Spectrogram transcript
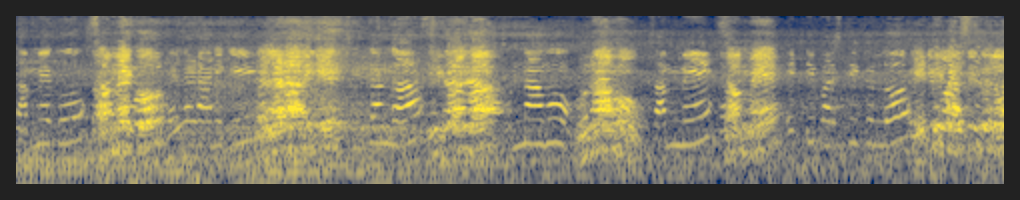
సమ్మెకు సమ్మెకు వెళ్ళడానికి వెళ్ళడానికి సిద్ధంగా సిద్ధంగా ఉన్నాము ఉన్నాము సమ్మె సమ్మె ఎట్టి పరిస్థితుల్లో ఎట్టి పరిస్థితుల్లో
